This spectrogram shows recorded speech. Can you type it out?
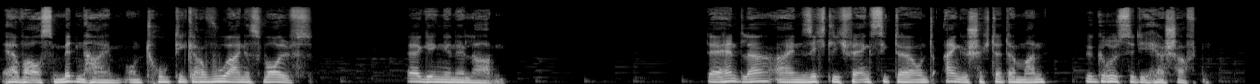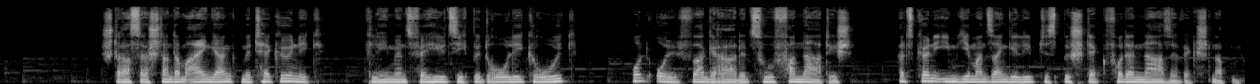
Er war aus Middenheim und trug die Gravur eines Wolfs. Er ging in den Laden. Der Händler, ein sichtlich verängstigter und eingeschüchterter Mann, begrüßte die Herrschaften. Strasser stand am Eingang mit Herr König, Clemens verhielt sich bedrohlich ruhig und Ulf war geradezu fanatisch, als könne ihm jemand sein geliebtes Besteck vor der Nase wegschnappen.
